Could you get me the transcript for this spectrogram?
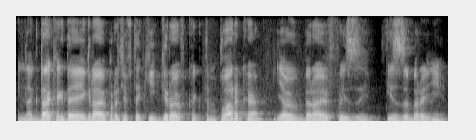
Иногда, когда я играю против таких героев, как Темпларка, я выбираю фейзы из-за брони.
